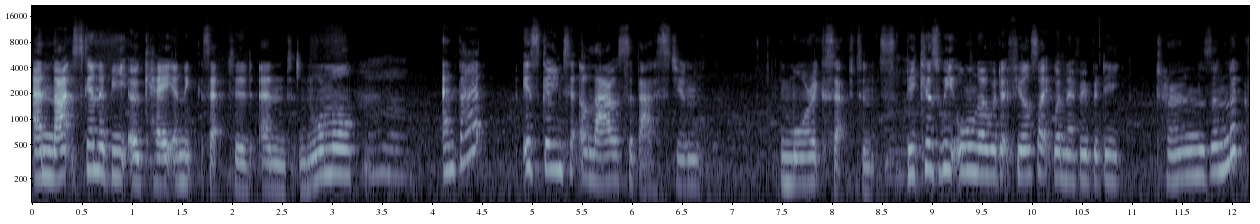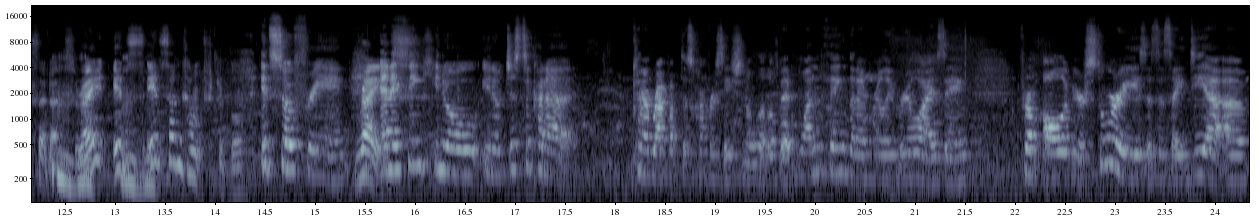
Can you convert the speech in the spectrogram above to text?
And that's going to be okay and accepted and normal. Mm-hmm. And that is going to allow Sebastian more acceptance because we all know what it feels like when everybody turns and looks at us, right? It's it's uncomfortable. it's so freeing Right. and i think you know you know just to kind of kind of wrap up this conversation a little bit one thing that i'm really realizing from all of your stories is this idea of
